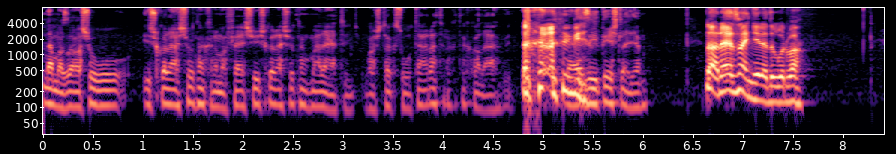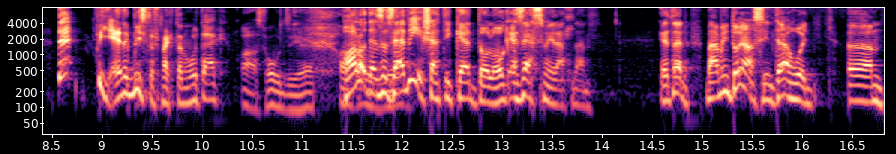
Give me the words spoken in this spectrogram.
nem az alsó iskolásoknak, hanem a felső iskolásoknak már lehet, hogy vastag szótárat raktak alá, hogy nehezítés legyen. Na, de ez mennyire durva. De figyeljetek, biztos megtanulták. Az hódzihet. Hallod, ez az evés etikett dolog, ez eszméletlen. Érted? Mármint olyan szinten, hogy öm,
